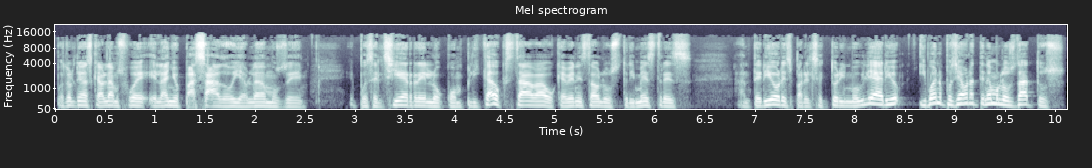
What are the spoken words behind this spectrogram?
pues la última vez que hablamos fue el año pasado y hablábamos de pues el cierre, lo complicado que estaba o que habían estado los trimestres anteriores para el sector inmobiliario. Y bueno, pues ya ahora tenemos los datos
